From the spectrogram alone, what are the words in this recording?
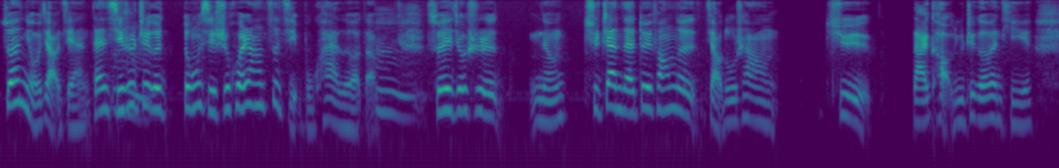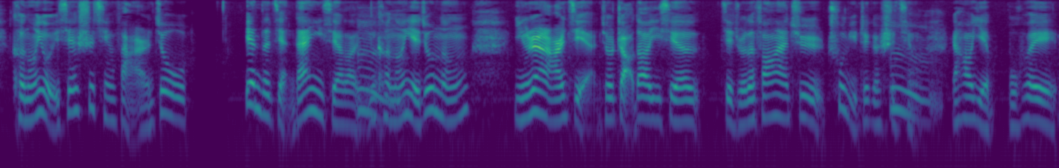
钻牛角尖，但其实这嗯个东西是会让自己不快乐的，嗯所以就是能去站在对方的角度上去来考虑这个问题，可能有一些事情反而就变得简单一些了，你可能嗯也就能迎刃而解，就找到一些解决的方案去处理这个事情。嗯然后也不会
